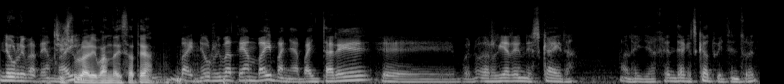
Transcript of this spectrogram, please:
Neurri batean bai. txistulari banda izatea. Bai, neurri batean bai, baina baitare, e, bueno, herriaren eskaera. Alegia, jendeak eskatu egiten zuen.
